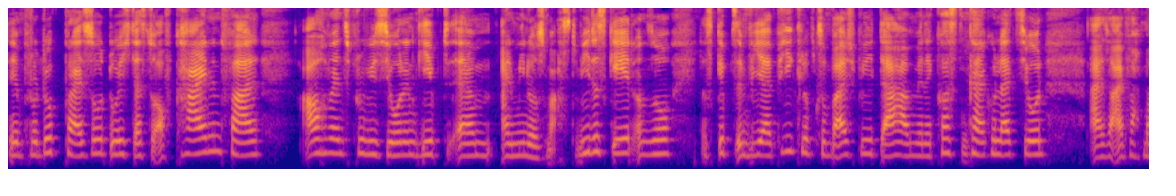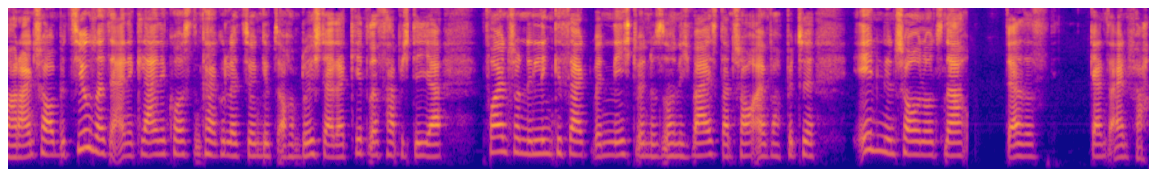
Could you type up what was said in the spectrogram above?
den Produktpreis so durch, dass du auf keinen Fall auch wenn es Provisionen gibt, ähm, ein Minus machst. Wie das geht und so, das gibt's im VIP-Club zum Beispiel, da haben wir eine Kostenkalkulation, also einfach mal reinschauen, beziehungsweise eine kleine Kostenkalkulation gibt's auch im Durchstarter-Kit, das habe ich dir ja vorhin schon den Link gesagt, wenn nicht, wenn du es noch nicht weißt, dann schau einfach bitte in den Show Notes nach, das ist ganz einfach.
